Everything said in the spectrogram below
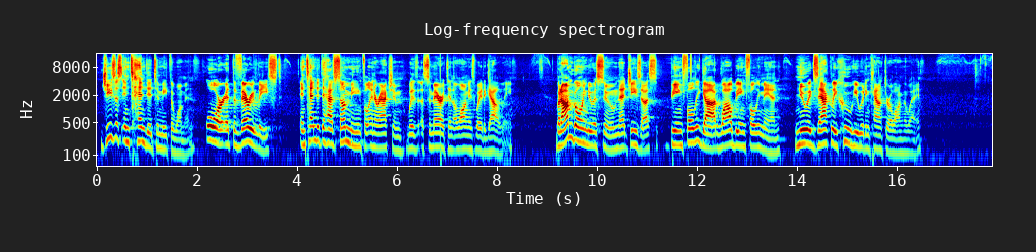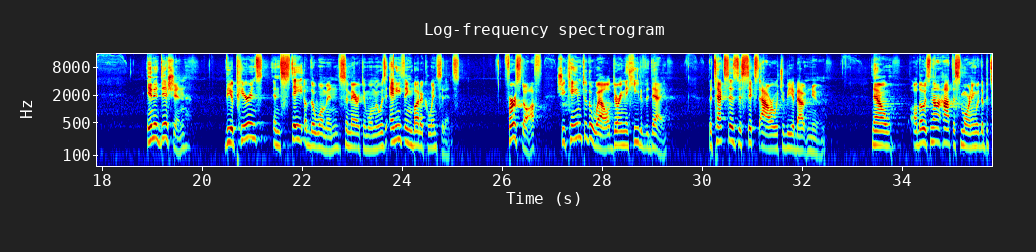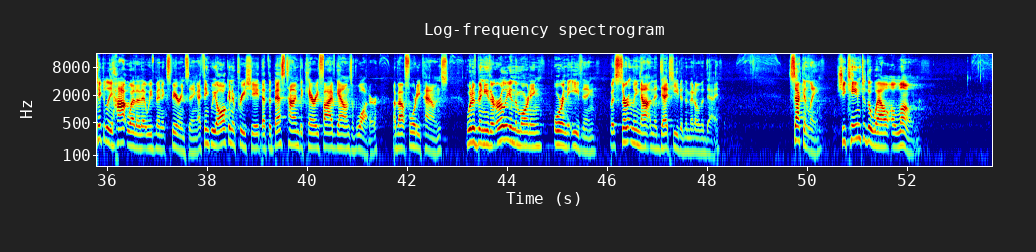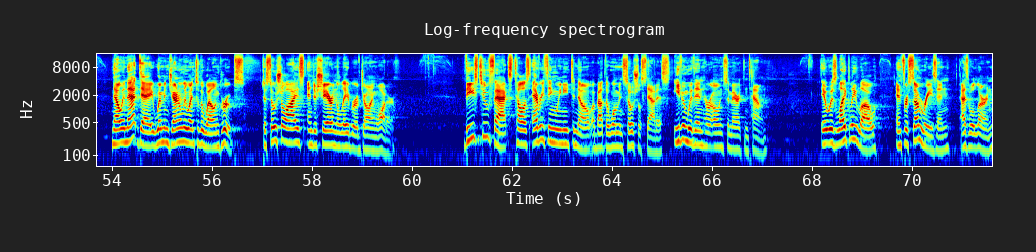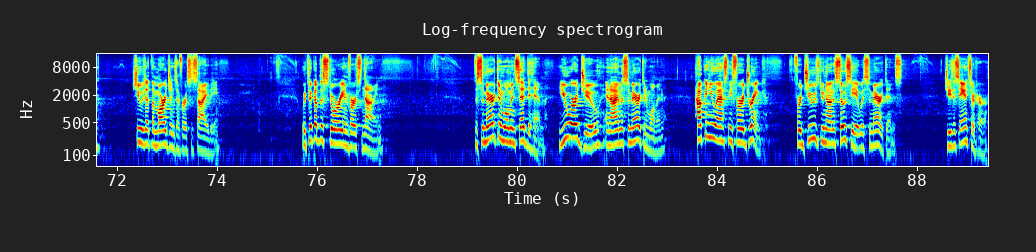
Jesus intended to meet the woman, or at the very least, intended to have some meaningful interaction with a Samaritan along his way to Galilee. But I'm going to assume that Jesus, being fully God while being fully man, knew exactly who he would encounter along the way. In addition, the appearance and state of the woman, Samaritan woman, was anything but a coincidence. First off, she came to the well during the heat of the day. The text says the sixth hour, which would be about noon. Now, although it's not hot this morning, with the particularly hot weather that we've been experiencing, I think we all can appreciate that the best time to carry five gallons of water, about 40 pounds, would have been either early in the morning or in the evening, but certainly not in the dead heat of the middle of the day. Secondly, she came to the well alone. Now, in that day, women generally went to the well in groups to socialize and to share in the labor of drawing water. These two facts tell us everything we need to know about the woman's social status, even within her own Samaritan town. It was likely low, and for some reason, as we'll learn, she was at the margins of her society. We pick up the story in verse 9. The Samaritan woman said to him, You are a Jew, and I am a Samaritan woman. How can you ask me for a drink? For Jews do not associate with Samaritans. Jesus answered her,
